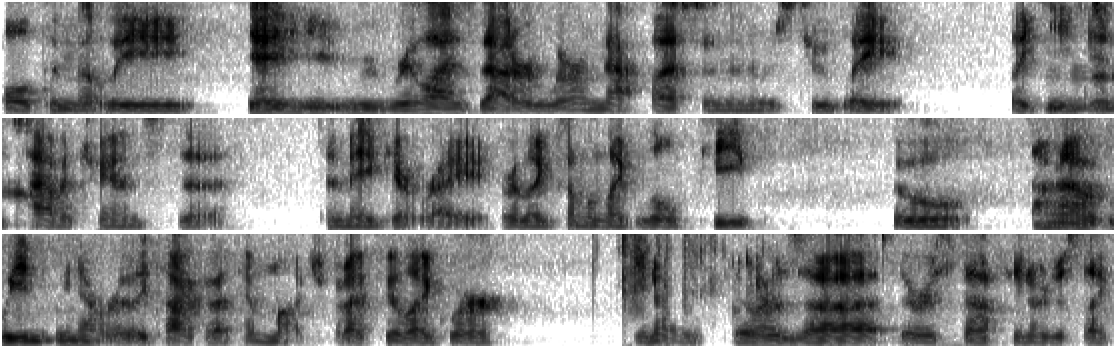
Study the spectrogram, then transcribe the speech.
ultimately, yeah, he realized that or learned that lesson, and it was too late. Like he mm-hmm. didn't have a chance to to make it right, or like someone like Lil Peep, who I don't know, we we never really talked about him much, but I feel like we're, you know, there was uh there was stuff, you know, just like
